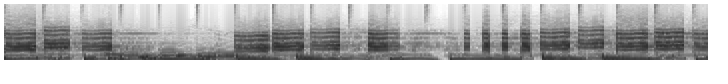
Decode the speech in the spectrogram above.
Thank you.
